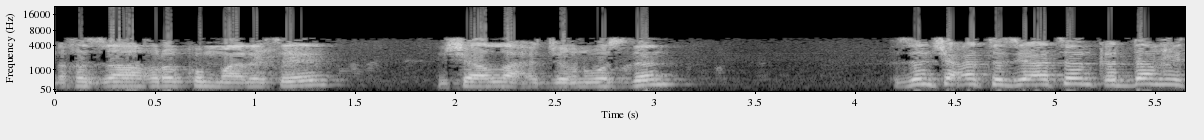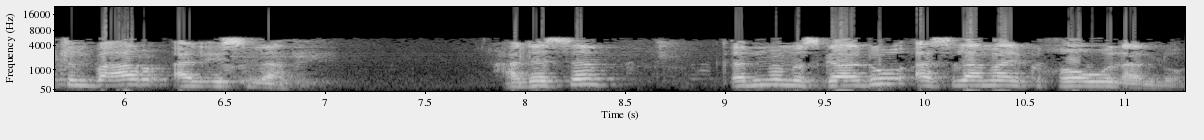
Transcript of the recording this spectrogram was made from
نخزاخركم مالته إن شاء الله حجي نوسدن زين شعت زياتن قدامي تنبار الاسلام. حدث قدم مسجادو اسلامي كخون له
